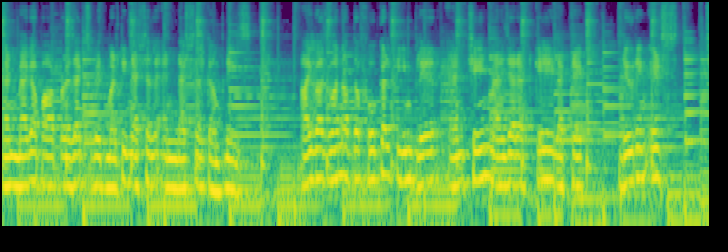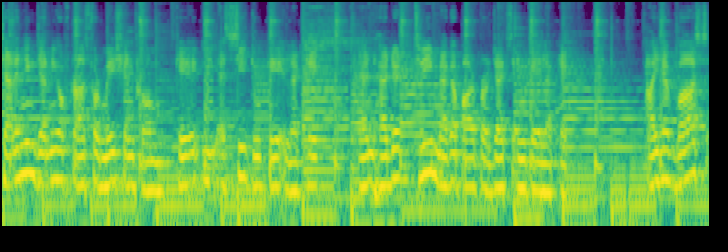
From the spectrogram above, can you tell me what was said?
and mega power projects with multinational and national companies. I was one of the focal team player and change manager at K Electric during its challenging journey of transformation from KESC to K Electric and headed three mega power projects in K Electric. I have vast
